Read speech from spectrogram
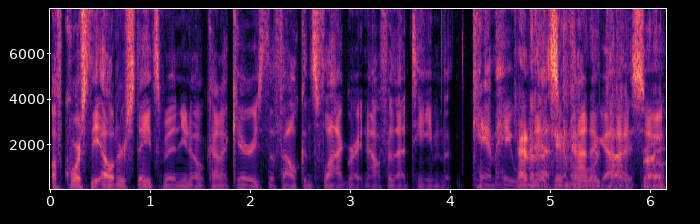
of course, the elder statesman, you know, kind of carries the Falcons flag right now for that team, the Cam Heyward esque kind of guy. type, so. right.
